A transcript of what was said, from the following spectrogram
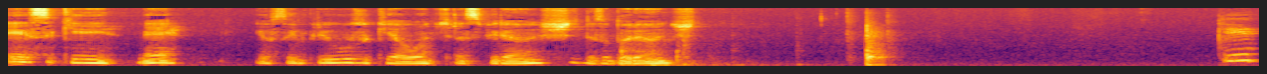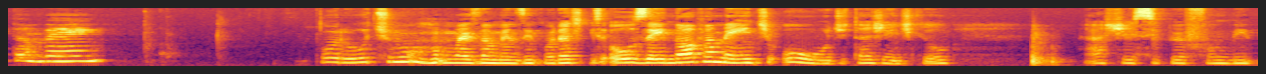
Esse que, né, eu sempre uso, que é o antitranspirante, desodorante. E também, por último, mas não menos importante, eu usei novamente o Wood, tá, gente? Que eu acho esse perfume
